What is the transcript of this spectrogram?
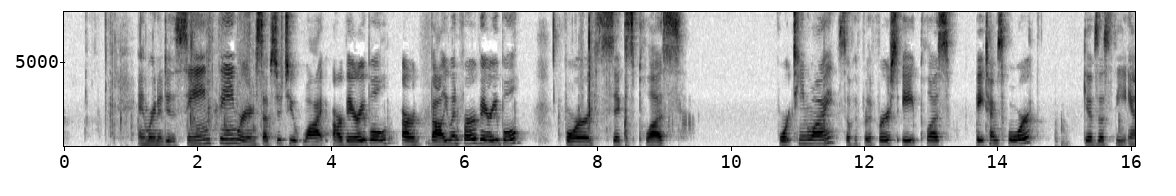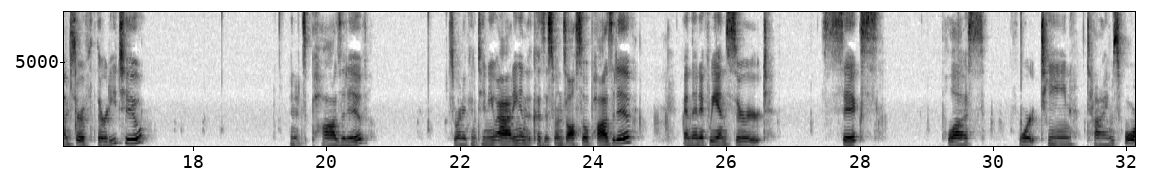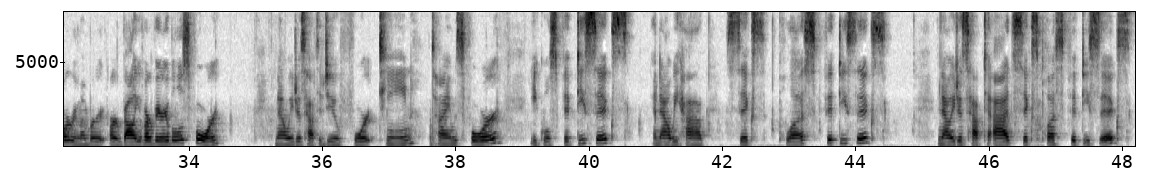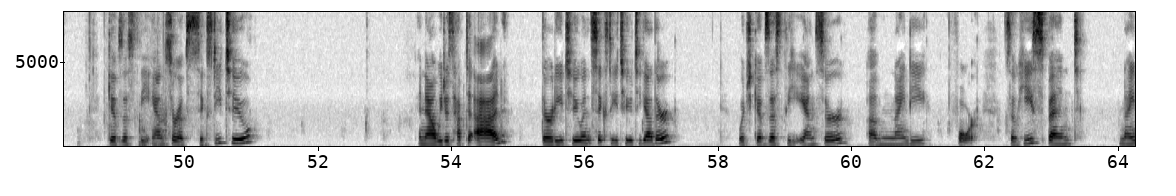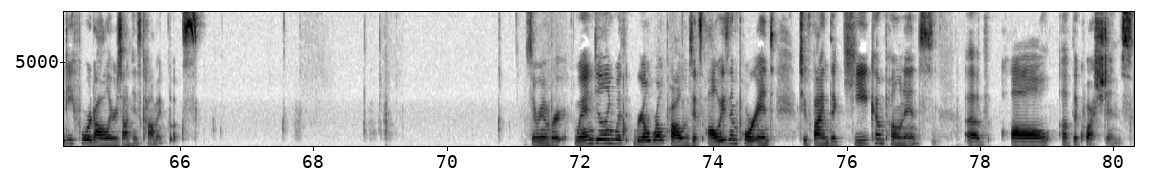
and we're going to do the same thing. We're going to substitute y, our variable, our value in for our variable for 6 plus 14y. So for the first 8 plus 8 times 4 gives us the answer of 32. And it's positive. So we're going to continue adding and because this one's also positive. And then if we insert 6 plus 14 times 4, remember our value of our variable is 4. Now we just have to do 14 times 4 equals 56. And now we have 6 plus 56. Now we just have to add 6 plus 56 gives us the answer of 62. And now we just have to add 32 and 62 together, which gives us the answer of 94. So he spent $94 on his comic books. So remember, when dealing with real world problems, it's always important to find the key components of all of the questions.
